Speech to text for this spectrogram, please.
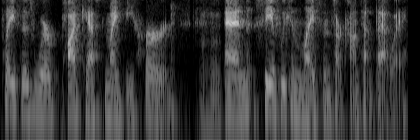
places where podcast might be heard mm-hmm. and see if we can license our content that way.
